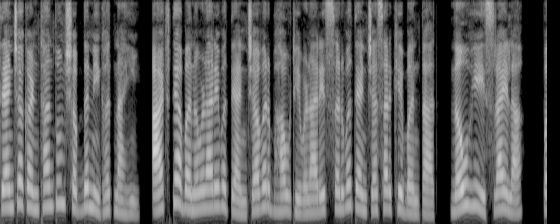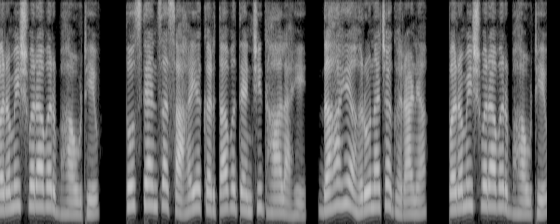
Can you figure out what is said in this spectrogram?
त्यांच्या कंठांतून शब्द निघत नाही. आठ त्या बनवणारे व त्यांच्यावर भाव ठेवणारे सर्व त्यांच्यासारखे बनतात. नऊ हे इस्रायला परमेश्वरावर भाव ठेव तोच त्यांचा सहाय्य करता व त्यांची ढाल आहे. दहा हे अहरोनाच्या घराण्या परमेश्वरावर भाव ठेव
